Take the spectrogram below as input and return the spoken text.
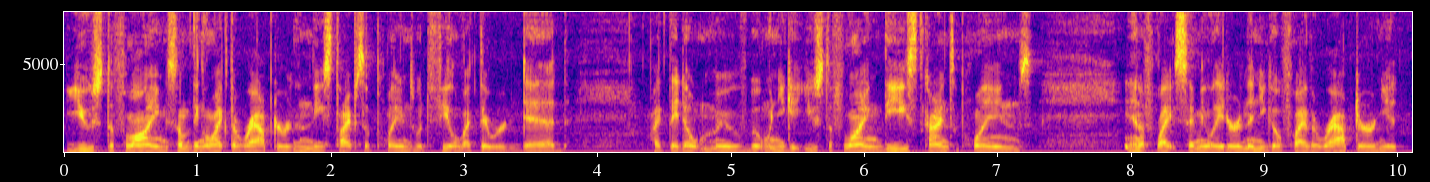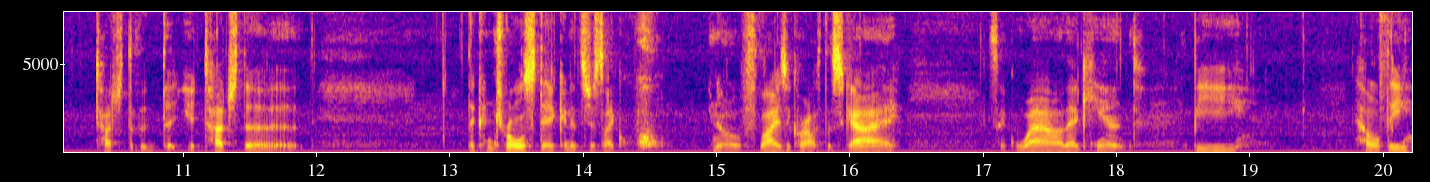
used to flying something like the Raptor, then these types of planes would feel like they were dead, like they don't move. But when you get used to flying these kinds of planes in a flight simulator, and then you go fly the Raptor and you touch the, the you touch the the control stick and it's just like whoo, you know flies across the sky. It's like wow that can't be healthy.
